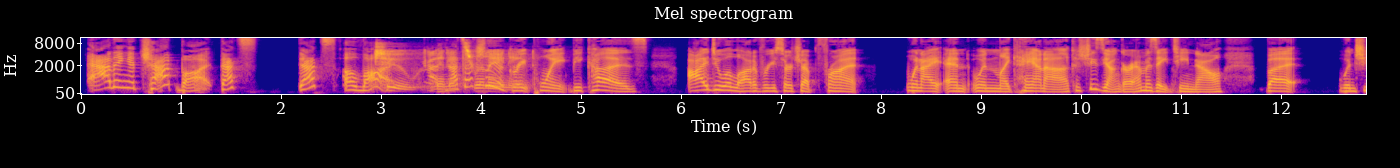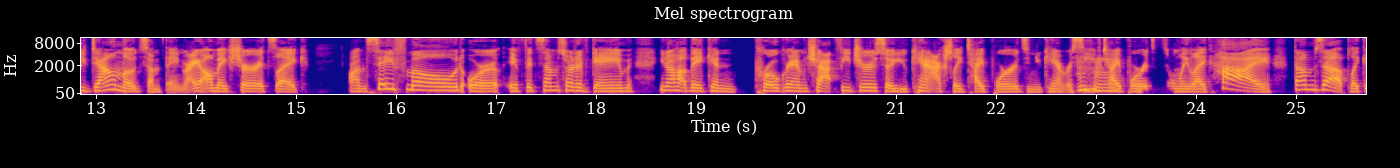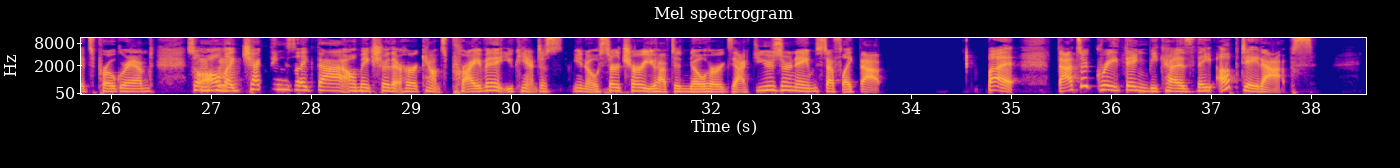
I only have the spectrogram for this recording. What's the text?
adding a chat bot. That's that's a lot. Two Yeah, that's actually remaining. a great point because I do a lot of research up front when I and when like Hannah, because she's younger, Emma's 18 now, but when she downloads something, right, I'll make sure it's like on safe mode or if it's some sort of game, you know how they can program chat features so you can't actually type words and you can't receive Mhm. type words. It's only like hi, thumbs up, like it's programmed. So I'll Mhm. like check things like that. I'll make sure that her account's private. You can't just, you know, search her. You have to know her exact username, stuff like that. But that's a great thing because they update apps.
